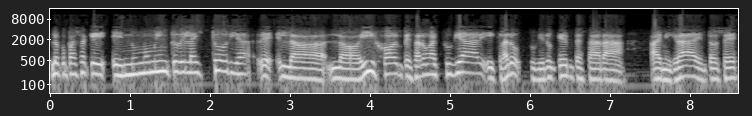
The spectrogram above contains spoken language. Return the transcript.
lo que pasa que en un momento de la historia, eh, la, los hijos empezaron a estudiar y claro, tuvieron que empezar a, a emigrar, entonces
